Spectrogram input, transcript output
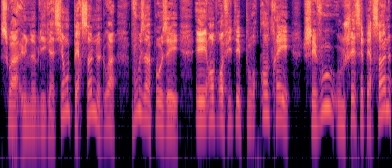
soit une obligation, personne ne doit vous imposer et en profiter pour entrer chez vous ou chez ces personnes.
